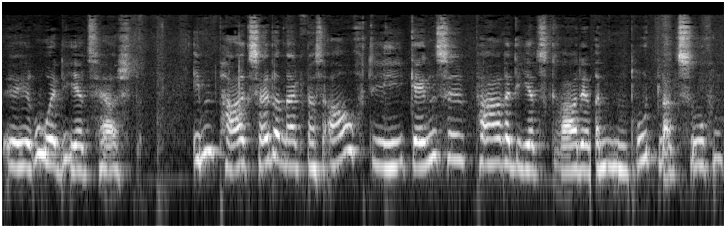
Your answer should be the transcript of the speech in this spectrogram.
äh, Ruhe, die jetzt herrscht. Im Park selber merkt man es auch. Die Gänsepaare, die jetzt gerade einen Brutplatz suchen,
